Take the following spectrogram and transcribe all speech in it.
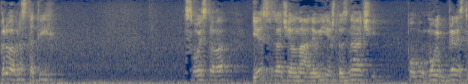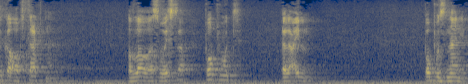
Prva vrsta tih svojstava jesu znači al ma'navije što znači po, mogli bi prevesti kao abstraktna Allahova svojstva poput al ilm poput znanja.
